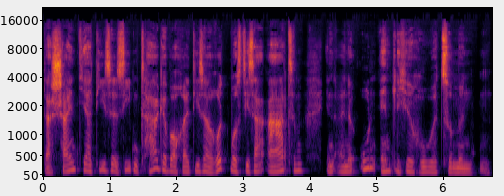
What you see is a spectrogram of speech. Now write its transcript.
Da scheint ja diese Sieben-Tage-Woche, dieser Rhythmus, dieser Atem in eine unendliche Ruhe zu münden.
